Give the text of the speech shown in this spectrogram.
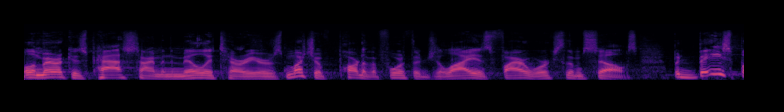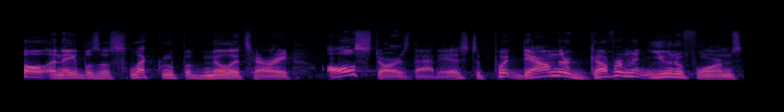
Well, America's pastime in the military are as much a part of the 4th of July as fireworks themselves. But baseball enables a select group of military, all-stars that is, to put down their government uniforms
